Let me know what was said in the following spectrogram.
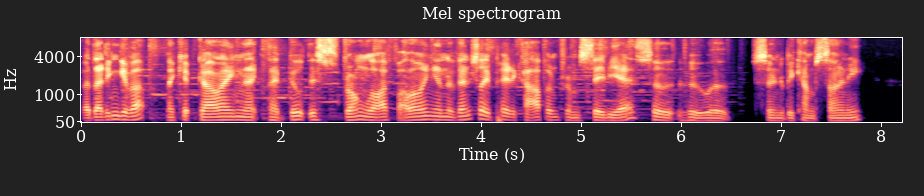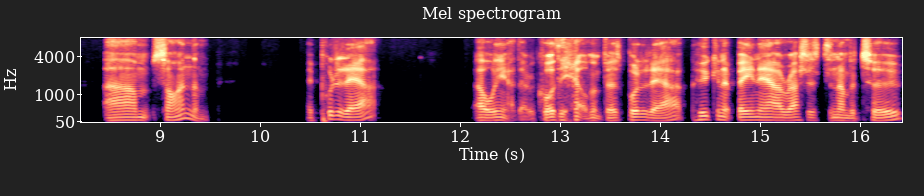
But they didn't give up. They kept going. They, they built this strong live following, and eventually Peter Karpin from CBS, who who were soon to become Sony, um, signed them. They put it out. Oh, well, yeah, they record the album first, put it out. Who can it be now? Rushes to number two.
